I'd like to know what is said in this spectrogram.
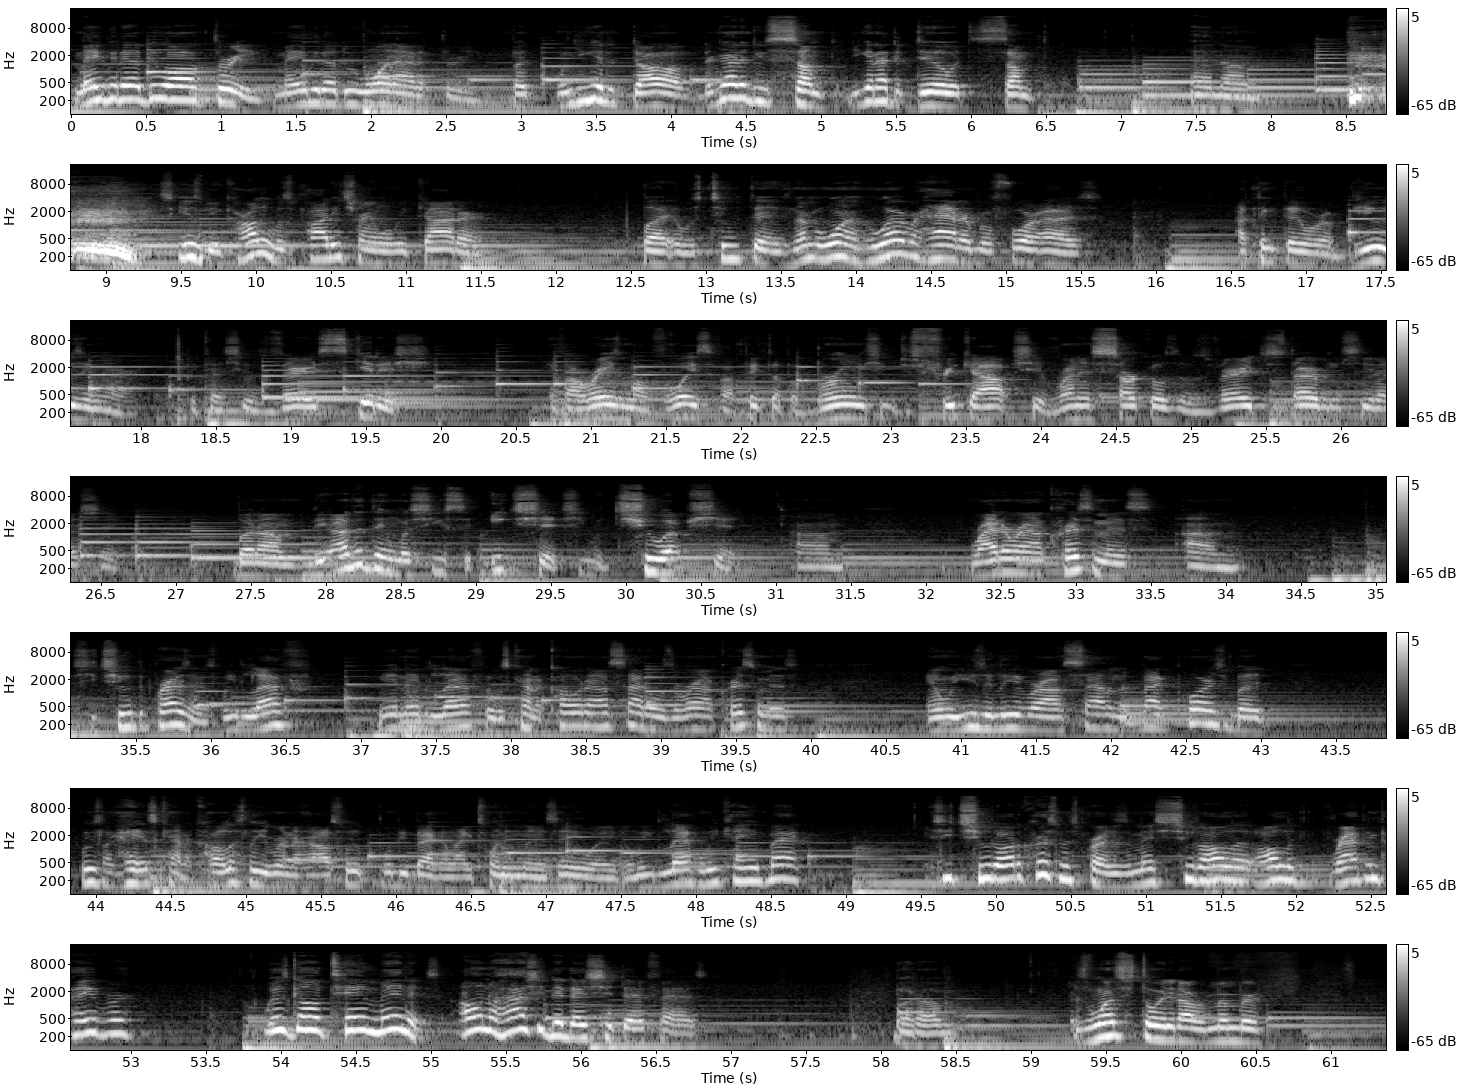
Maybe they'll do all three. Maybe they'll do one out of three. But when you get a dog, they're gonna do something. You're gonna have to deal with something. And um, excuse me, Carly was potty trained when we got her, but it was two things. Number one, whoever had her before us, I think they were abusing her because she was very skittish. If I raised my voice, if I picked up a broom, she would just freak out. She'd run in circles. It was very disturbing to see that shit. But um, the other thing was she used to eat shit. She would chew up shit. Um, right around Christmas, um, she chewed the presents. We left. Me and Nada left. It was kind of cold outside. It was around Christmas, and we usually leave her outside on the back porch, but we was like, hey, it's kind of cold. Let's leave her in the house. We'll, we'll, be back in like 20 minutes anyway. And we left. and we came back, she chewed all the Christmas presents. Man, she chewed all the all the wrapping paper. We was gone 10 minutes. I don't know how she did that shit that fast. But um, there's one story that I remember.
